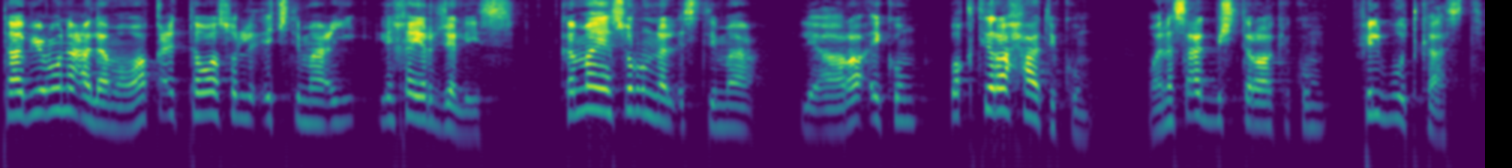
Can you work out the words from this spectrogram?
تابعونا على مواقع التواصل الاجتماعي لخير جليس. كما يسرنا الاستماع لآرائكم واقتراحاتكم. ونسعد باشتراككم في البودكاست.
